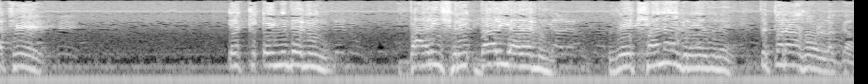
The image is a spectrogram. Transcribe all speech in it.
آخ ایک انج دے نو داڑی شری، داڑی والے ویخیا نا انگریز نے تو پرا ہو لگا۔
